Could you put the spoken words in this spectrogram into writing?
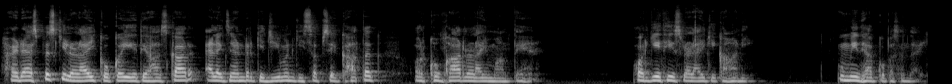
हाइडेस्पस की लड़ाई को कई इतिहासकार अलेक्जेंडर के जीवन की सबसे घातक और खुंखार लड़ाई मानते हैं। और ये थी इस लड़ाई की कहानी। उम्मीद है आपको पसंद आई।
